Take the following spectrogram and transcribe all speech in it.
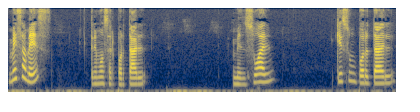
Mes a mes tenemos el portal mensual, que es un portal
